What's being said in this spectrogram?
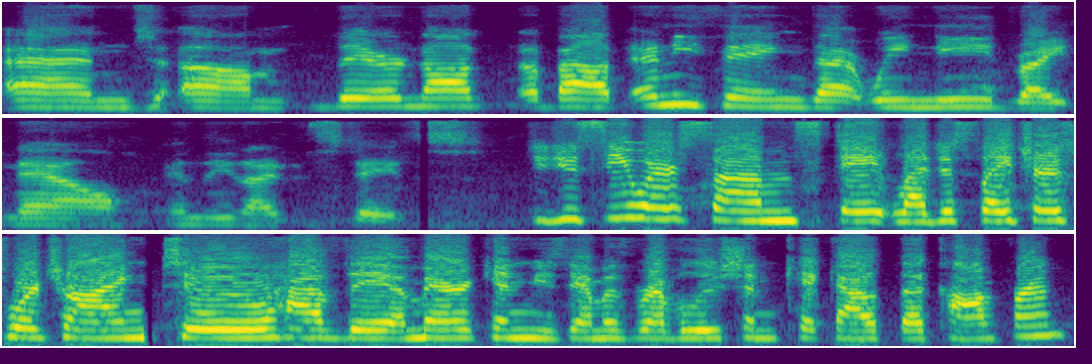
and um, they're not about anything that we need right now in the United States. Did you see where some state legislatures were trying to have the American Museum of Revolution kick out the conference?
